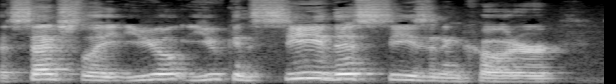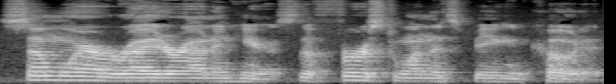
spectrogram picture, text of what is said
essentially, you, you can see this season encoder somewhere right around in here. It's the first one that's being encoded.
